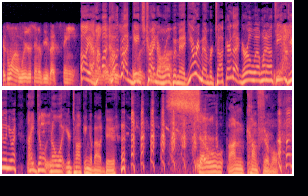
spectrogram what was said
It's one of the weirdest interviews I've seen. Oh yeah, I mean, how about how was, about Gaetz trying bizarre. to rope him in? You remember Tucker, that girl that went out to eat with you and you were I don't know what you're talking about, dude. so uncomfortable. Oh,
